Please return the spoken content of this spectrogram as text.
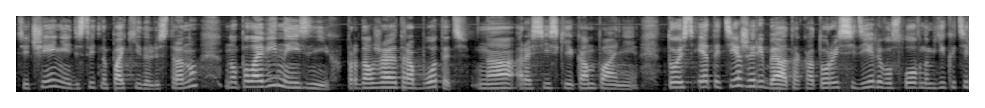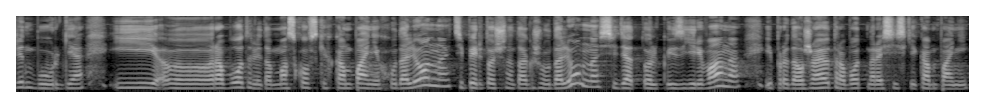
течения действительно покинули страну, но половина из них продолжают работать на российские компании. То есть это те же ребята, которые сидели в условном Екатеринбурге и э, работали там в московских компаниях удаленно, теперь точно так же удаленно, сидят только из Еревана и продолжают работать на российские компании.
